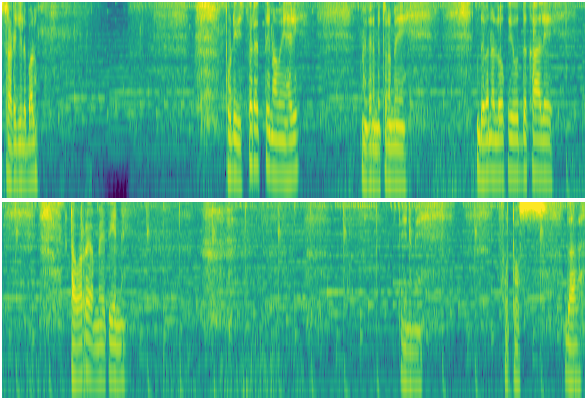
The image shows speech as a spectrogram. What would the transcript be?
ස්ටඩිගිල බලු පොඩි විස්තරඇත්තේ නොමේ හැරි. මෙතන මෙතන මේ දෙවන ලෝක යුද්ධ කාලේ ටවරයක් මේ තියෙන්නේ. තියෙන මේ ෆොටොස් දාලා.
